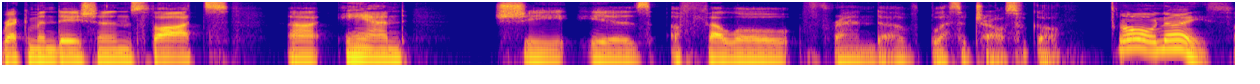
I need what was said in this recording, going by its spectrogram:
recommendations, thoughts, uh, and she is a fellow friend of Blessed Charles Foucauld, oh, nice.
